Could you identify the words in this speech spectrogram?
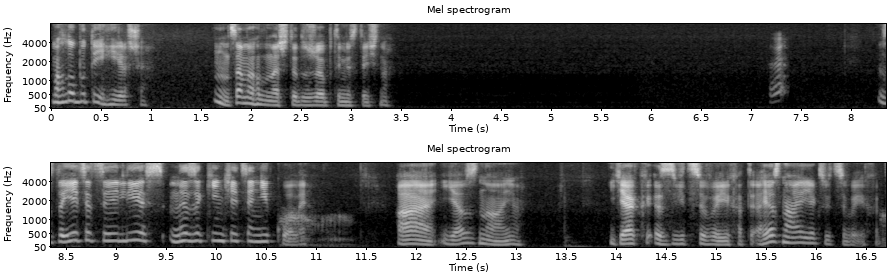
Могло бути і гірше. М, Саме головне, що ти дуже оптимістично. Здається, цей ліс не закінчиться ніколи. А, я знаю. Як звідси виїхати. А я знаю, як звідси виїхати.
